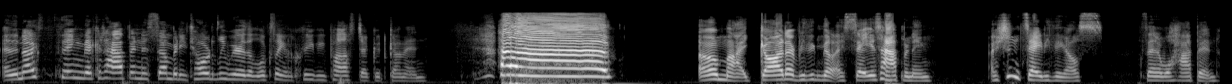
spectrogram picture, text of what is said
And the next thing that could happen is somebody totally weird that looks like a creepy pasta could come in. Hello! Oh my god, everything that I say is happening. I shouldn't say anything else, then it will happen.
